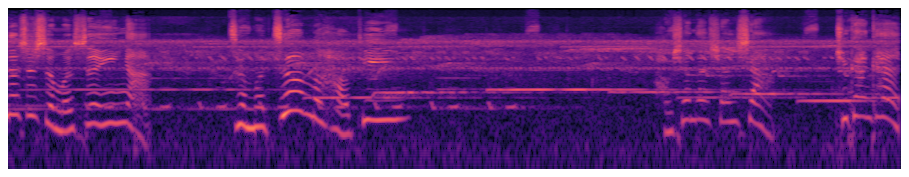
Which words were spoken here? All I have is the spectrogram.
那是什么声音啊？怎么这么好听？好像在山下，去看看。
